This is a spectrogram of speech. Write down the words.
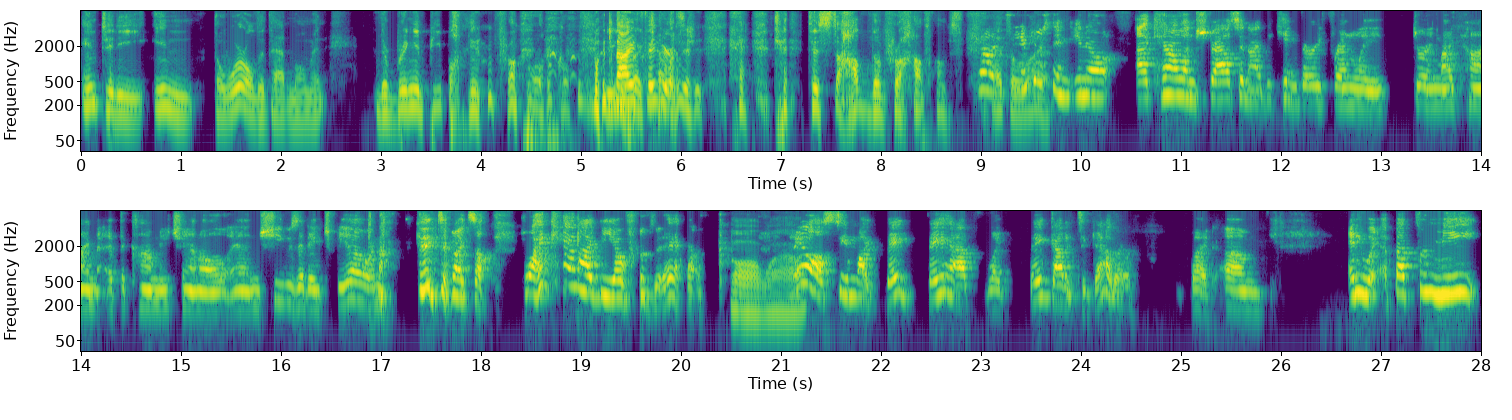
entity in the world at that moment, they're bringing people in from local With nine York fingers. television to, to solve the problems. Well, That's it's a lot. interesting. You know, uh, Carolyn Strauss and I became very friendly during my time at the Comedy Channel, and she was at HBO. And I think to myself, why can't I be over there? Oh wow! They all seem like they they have like they got it together. But um, anyway, but for me,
